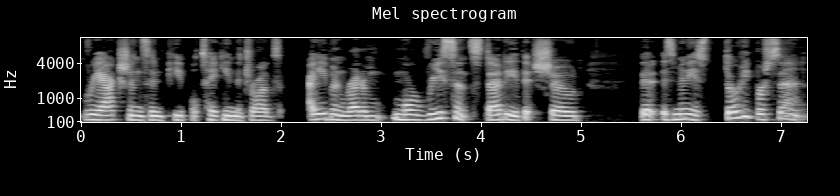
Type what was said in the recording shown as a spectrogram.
reactions in people taking the drugs. I even read a more recent study that showed that as many as 30%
